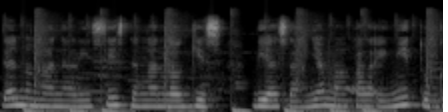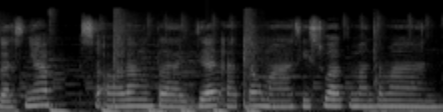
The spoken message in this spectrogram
dan menganalisis dengan logis. Biasanya makalah ini tugasnya seorang pelajar atau mahasiswa, teman-teman.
